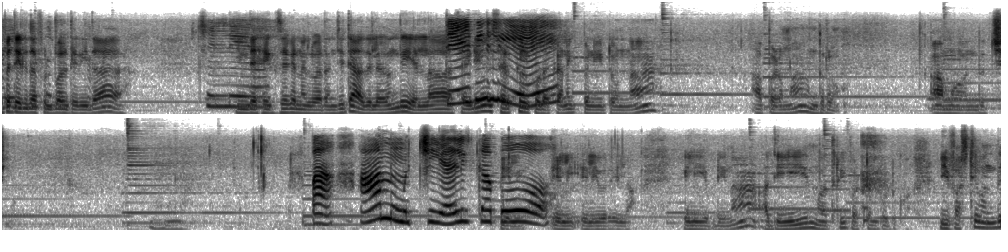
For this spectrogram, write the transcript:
இப்போ தெரியுதா ஃபுட்பால் தெரியுதா? இந்த ஹெக்ஸகனல் வரைஞ்சிட்டு அதுல இருந்து எல்லா சைடையும் சர்க்கிள் கூட கனெக்ட் பண்ணிட்டோம்னா அப்புறமா வந்துடும் ஆமாம் வந்துச்சு. அப்பா ஆமை முச்சி எலிக்கா போ. எலி எலி வரையலாம் எலி எப்படின்னா அதே மாதிரி வட்டம் போட்டுக்கோ நீ ஃபஸ்ட்டு வந்து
